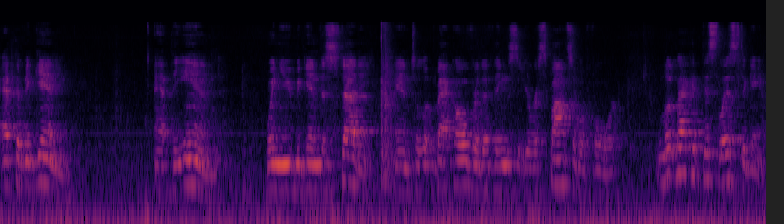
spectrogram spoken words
At the beginning, at the end, when you begin to study and to look back over the things that you're responsible for, look back at this list again.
